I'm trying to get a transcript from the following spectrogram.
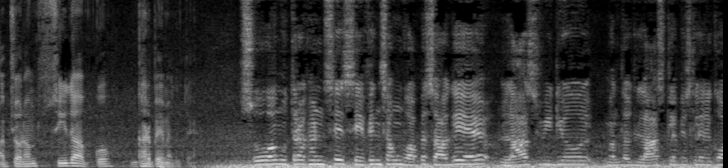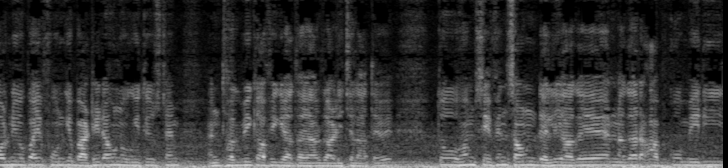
अब चलो, हम सीधा आपको घर पे मिलते हैं। सो so, हम उत्तराखंड से सेफ़ एंड साउंड वापस आ गए हैं। लास्ट वीडियो मतलब लास्ट क्लिप इसलिए रिकॉर्ड नहीं हो पाई फ़ोन की बैटरी डाउन हो गई थी उस टाइम एंड थक भी काफ़ी गया था यार गाड़ी चलाते हुए। तो हम सेफ़ एंड साउंड दिल्ली आ गए हैं। अगर आपको मेरी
